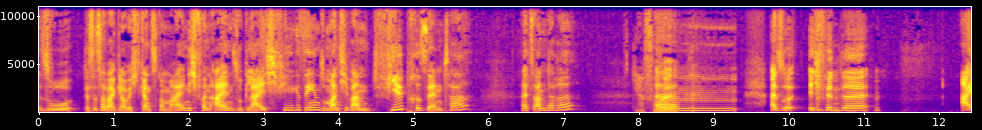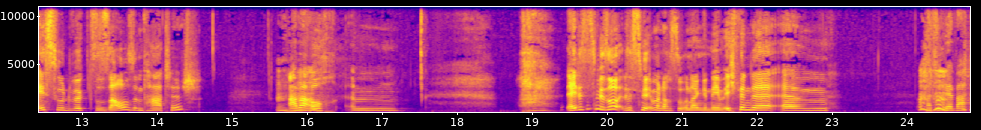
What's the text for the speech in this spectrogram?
so, das ist aber, glaube ich, ganz normal, nicht von allen so gleich viel gesehen. So manche waren viel präsenter als andere. Ja, voll. Ähm, also ich finde, Aisun wirkt so sau sympathisch, Mhm. aber auch, ähm, ey, das ist mir so, das ist mir immer noch so unangenehm. Ich finde, ähm, warte, wer war,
